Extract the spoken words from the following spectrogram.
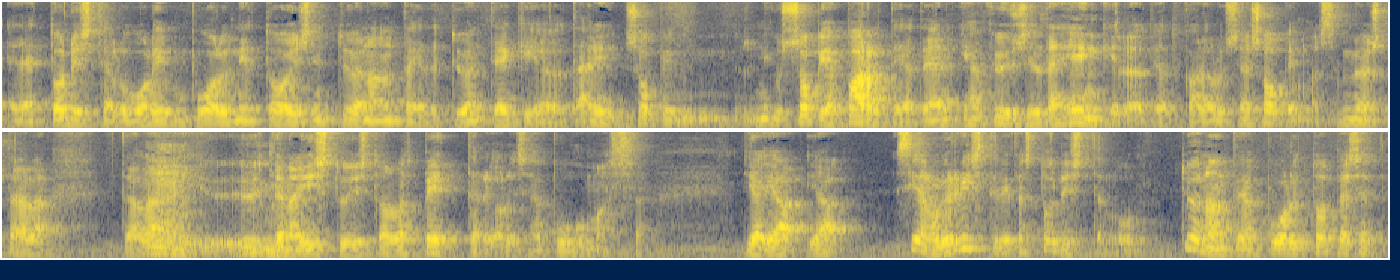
että todistelu oli puolin ja toisin työnantajilta ja työntekijöiltä, eli sopi, niin kuin sopia parteilta ja ihan fyysisiltä henkilöiltä, jotka olivat siellä sopimassa. Myös täällä, täällä mm. yhtenä istujista oleva Petteri oli siellä puhumassa. Ja, ja, ja siellä oli ristiriitaista todistelua. Työnantajapuoli totesi, että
